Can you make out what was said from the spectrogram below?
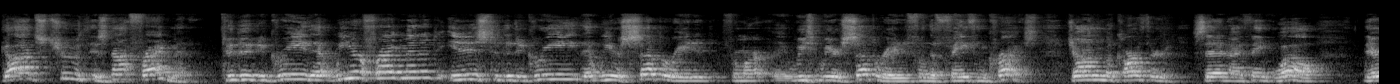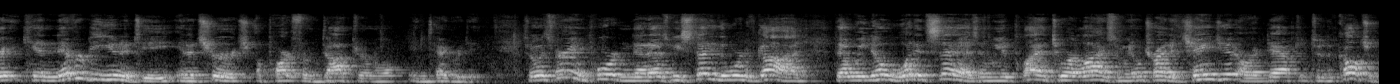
God's truth is not fragmented. To the degree that we are fragmented, it is to the degree that we are separated from our we, we are separated from the faith in Christ. John MacArthur said, I think well, there can never be unity in a church apart from doctrinal integrity. So it's very important that as we study the Word of God, that we know what it says and we apply it to our lives and we don't try to change it or adapt it to the culture.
